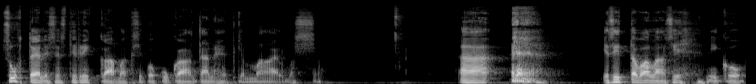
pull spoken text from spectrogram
suhteellisesti rikkaammaksi kuin kukaan tämän hetken maailmassa. Ja sitten tavallaan se, niin kuin,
